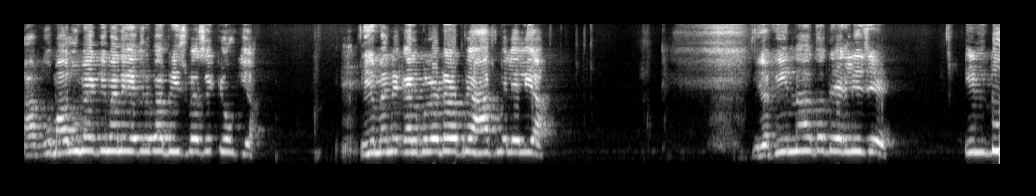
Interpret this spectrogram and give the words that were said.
आपको मालूम है कि मैंने एक रुपया बीस पैसे क्यों किया? ये मैंने कैलकुलेटर अपने हाथ में ले लिया। यकीन ना तो देख लीजिए। इनटू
